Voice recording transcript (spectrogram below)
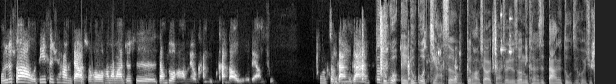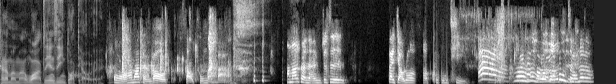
我就说啊，我第一次去他们家的时候，他妈妈就是当做好像没有看看到我这样子，很尴尬。那如果哎、如果假设更好笑的假设，就是说你可能是大着肚子回去看他妈妈，哇，这件事情多屌了欸、哦，他妈可能把我扫出门吧。妈妈可能就是在角落哭泣啊，我我儿不子走了。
